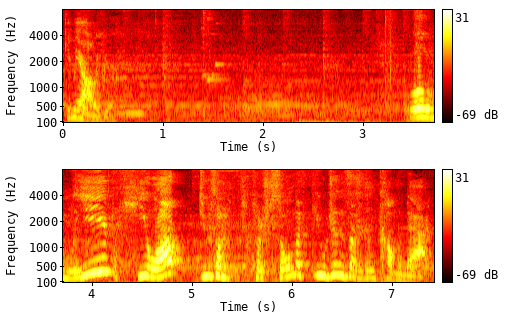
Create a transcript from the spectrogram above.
Get me out of here. We'll leave, heal up, do some persona fusions, and then come back.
